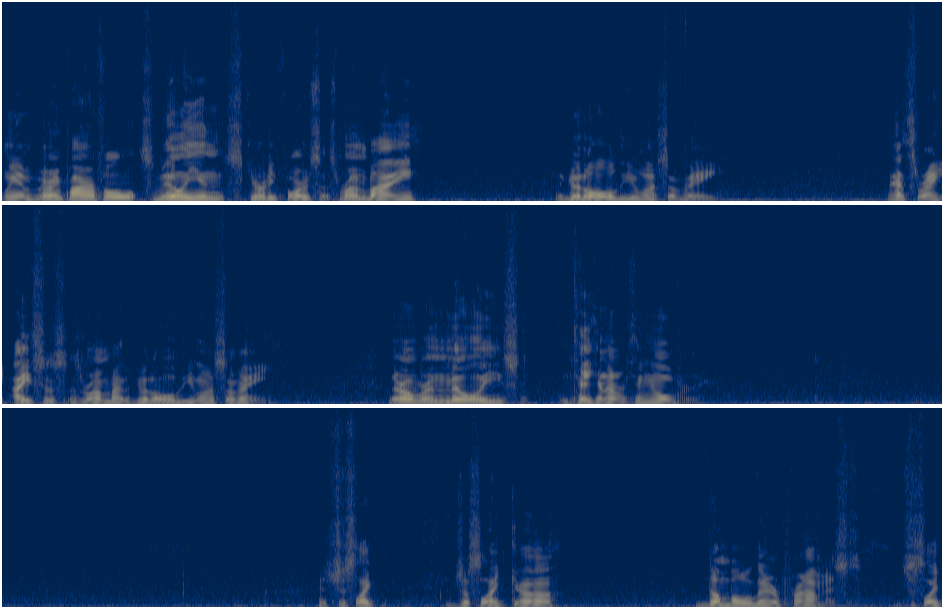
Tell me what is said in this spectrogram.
We have a very powerful civilian security force that's run by the good old US of A. That's right, ISIS is run by the good old US of A. They're over in the Middle East and taking everything over. It's just like just like uh, Dumbo there promised. Just like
